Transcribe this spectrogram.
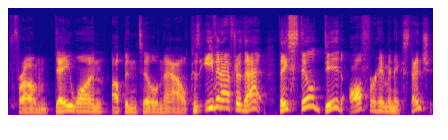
from day one up until now. Because even after that, they still did offer him an extension.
